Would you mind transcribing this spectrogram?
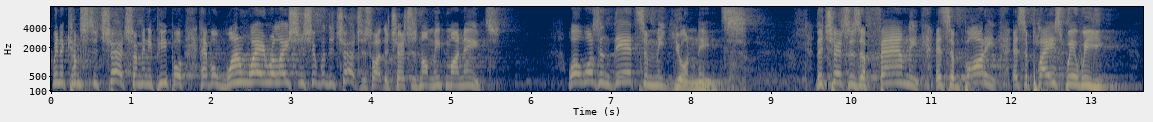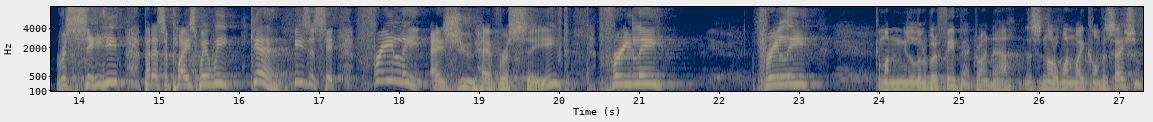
when it comes to church, so many people have a one way relationship with the church. It's like the church is not meeting my needs. Well, it wasn't there to meet your needs. The church is a family, it's a body, it's a place where we receive, but as a place where we give. Jesus said, freely as you have received, freely, freely. Come on, I need a little bit of feedback right now. This is not a one way conversation.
